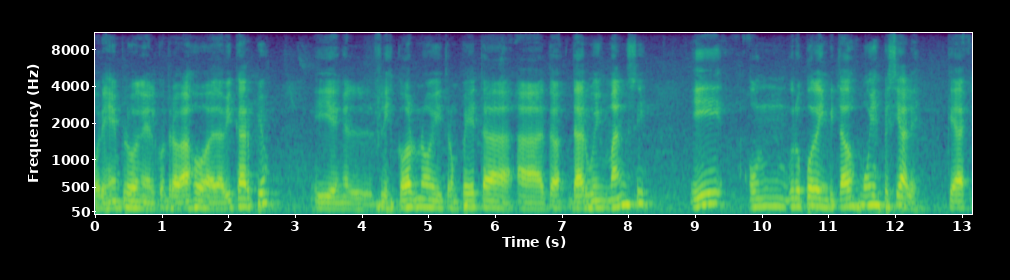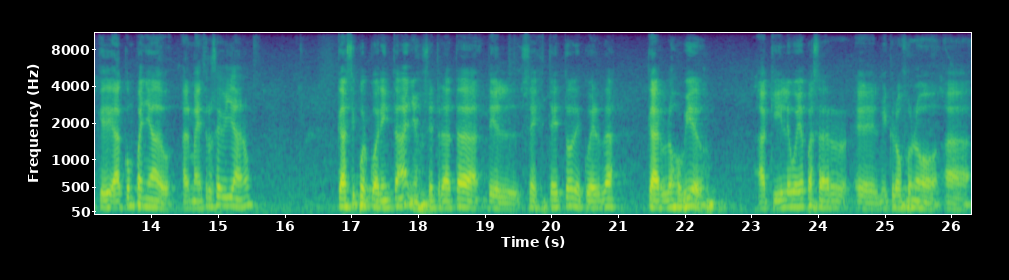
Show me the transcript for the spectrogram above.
por ejemplo, en el contrabajo a David Carpio y en el fliscorno y trompeta a Darwin Mansi y un grupo de invitados muy especiales que ha, acompañado al maestro sevillano casi por 40 años. Se trata del sexteto de cuerda Carlos Oviedo. Aquí le voy a pasar el micrófono a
